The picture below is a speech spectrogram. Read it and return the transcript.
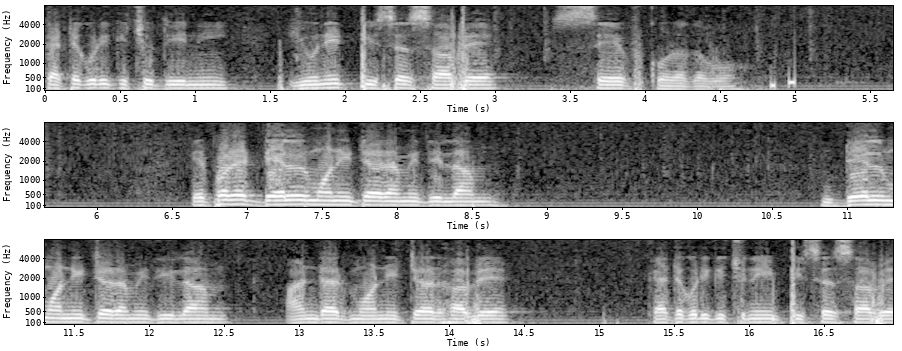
ক্যাটাগরি কিছু দিইনি ইউনিট পিসেস হবে সেভ করে দেবো। এরপরে ডেল মনিটর আমি দিলাম। ডেল মনিটর আমি দিলাম, আন্ডার মনিটর হবে, ক্যাটাগরি কিছু নেই পিসেস হবে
